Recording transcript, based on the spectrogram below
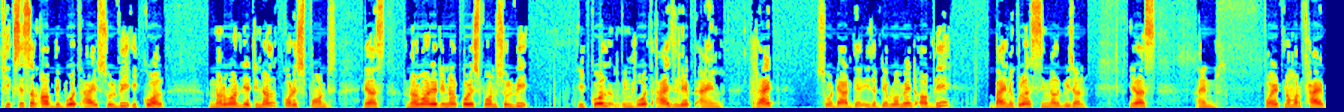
Fixation of the both eyes should be equal. Normal retinal corresponds yes. Normal retinal correspond should be equal in both eyes left and right so that there is a development of the binocular single vision. Yes. And point number 5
